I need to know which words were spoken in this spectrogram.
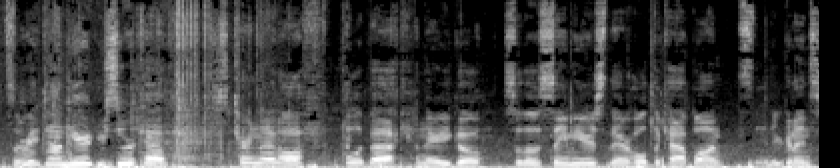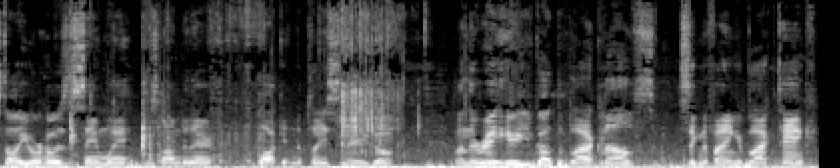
And so right down here, your sewer cap, just turn that off, pull it back, and there you go. So those same ears there hold the cap on. And you're gonna install your hose the same way, just onto there, lock it into place, and there you go. On the right here, you've got the black valves signifying your black tank.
